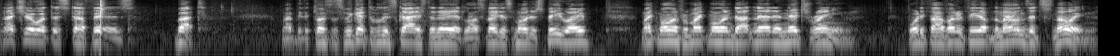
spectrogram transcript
Not sure what this stuff is, but might be the closest we get to blue skies today at Las Vegas Motor Speedway. Mike Mulhern from MikeMulhern.net, and it's raining. 4,500 feet up in the mountains, it's snowing.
